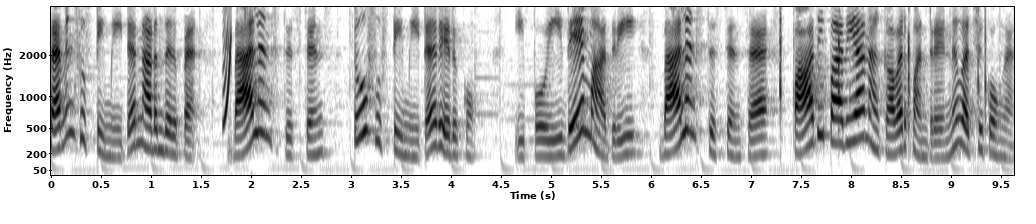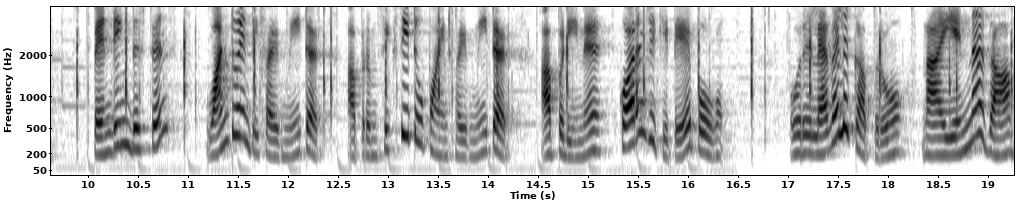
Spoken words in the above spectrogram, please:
செவன் ஃபிஃப்டி மீட்டர் நடந்திருப்பேன். Balance distance two fifty metre இருக்கும். இப்போ இதே மாதிரி பேலன்ஸ் டிஸ்டன்ஸை பாதி பாதியாக நான் கவர் பண்ணுறேன்னு வச்சுக்கோங்க. Pending distance one twenty five metre அப்புறம் sixty two point five metre அப்படின்னு குறைஞ்சிக்கிட்டே போகும். ஒரு லெவலுக்கு அப்புறம் நான் என்ன தான்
